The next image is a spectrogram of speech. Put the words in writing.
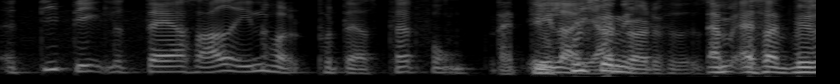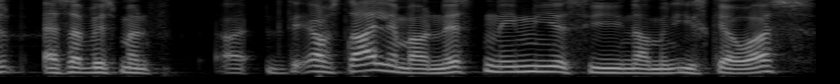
at de deler deres eget indhold på deres platform. Nej, det er Eller fuldstændig... jeg gør det for det. Jamen, altså, hvis, altså, hvis man... Australien var jo næsten inde i at sige, Nå, men I skal jo også...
